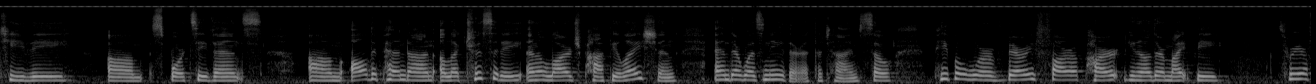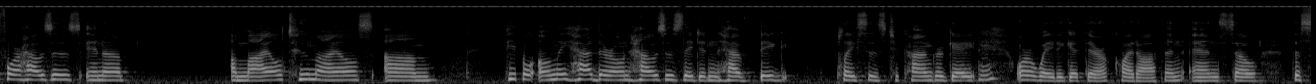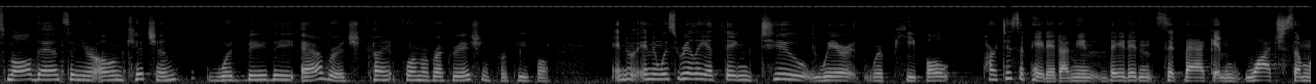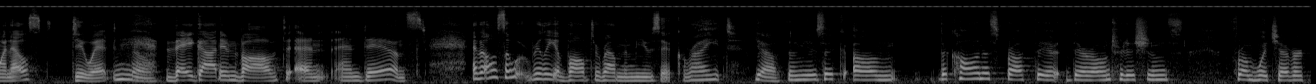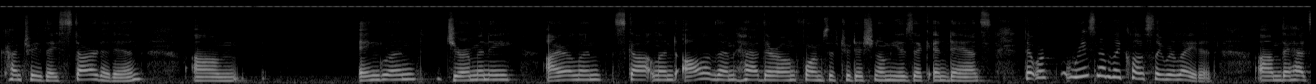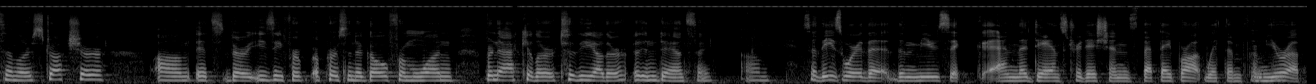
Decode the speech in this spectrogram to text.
TV, um, sports events, um, all depend on electricity and a large population, and there was neither at the time. So people were very far apart. You know, there might be three or four houses in a, a mile, two miles. Um, people only had their own houses. They didn't have big places to congregate mm -hmm. or a way to get there quite often. And so the small dance in your own kitchen would be the average kind of form of recreation for people. And, and it was really a thing too where where people participated. I mean, they didn't sit back and watch someone else do it. No. They got involved and, and danced. And also it really evolved around the music, right? Yeah, the music. Um, the colonists brought their, their own traditions from whichever country they started in. Um, England, Germany, Ireland, Scotland, all of them had their own forms of traditional music and dance that were reasonably closely related. Um, they had similar structure. Um, it's very easy for a person to go from one vernacular to the other in dancing. Um, so these were the, the music and the dance traditions that they brought with them from mm -hmm. Europe.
